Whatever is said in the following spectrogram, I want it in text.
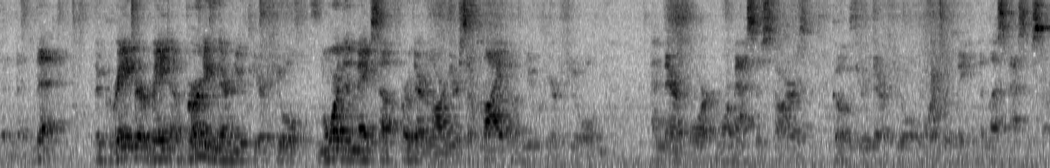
the, the, the greater rate of burning their nuclear fuel more than makes up for their larger supply of nuclear fuel. And therefore, more massive stars go through their fuel more quickly less massive stars.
